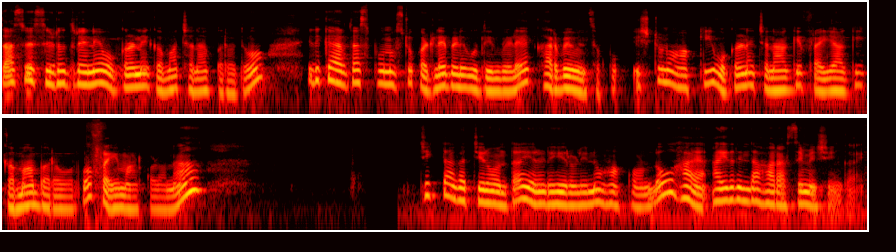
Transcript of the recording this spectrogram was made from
ಸಾಸಿವೆ ಸಿಡಿದ್ರೇ ಒಗ್ಗರಣೆ ಘಮ ಚೆನ್ನಾಗಿ ಬರೋದು. ಇದಕ್ಕೆ ಅರ್ಧ ಸ್ಪೂನಷ್ಟು ಕಡಲೆಬೇಳೆ ಉದ್ದಿನಬೇಳೆ ಕರಿಬೇವಿನ ಸೊಪ್ಪು. ಇಷ್ಟನ್ನು ಹಾಕಿ ಒಗ್ಗರಣೆ ಚೆನ್ನಾಗಿ ಫ್ರೈ ಆಗಿ ಘಮ ಬರೋವರೆಗೂ ಫ್ರೈ ಮಾಡ್ಕೊಳ್ಳೋಣ. ಚಿಕ್ಕದಾಗಿ ಹಚ್ಚಿರುವಂಥ ಎರಡು ಈರುಳ್ಳಿನೂ ಹಾಕ್ಕೊಂಡು ಹಾ ಐದರಿಂದ ಆರು ಹಸಿಮೆಣ್ಸಿನ್ಕಾಯಿ.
